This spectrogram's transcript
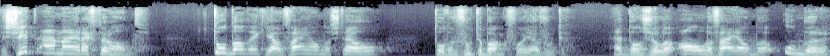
Zit aan mijn rechterhand, totdat ik jouw vijanden stel tot een voetenbank voor jouw voeten. dan zullen alle vijanden onder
